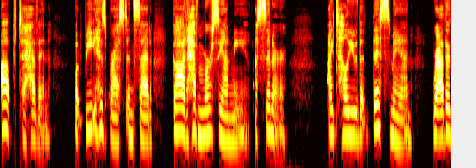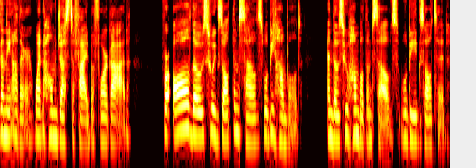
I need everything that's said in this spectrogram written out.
up to heaven, but beat his breast and said, God, have mercy on me, a sinner. I tell you that this man, rather than the other, went home justified before God. For all those who exalt themselves will be humbled, and those who humble themselves will be exalted.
